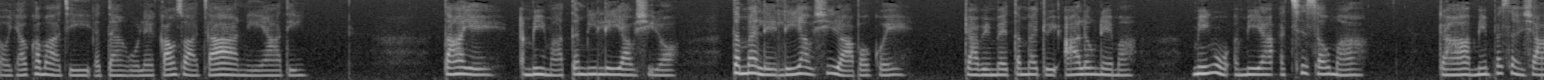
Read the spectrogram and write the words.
သောရောက်ခမကြီးအတန်ကိုလည်းကောင်းစွာကြားနေရသည်။တားရဲ့အမိမှာတမီးလေးယောက်ရှိတော့တမက်လေးလေးယောက်ရှိတာပေါ့ကွယ်။ဒါပေမဲ့တမက်တွေအားလုံးထဲမှာမင်းကိုအမေကအချစ်ဆုံးပါ။ဒါကမင်းပတ်စံရှာ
